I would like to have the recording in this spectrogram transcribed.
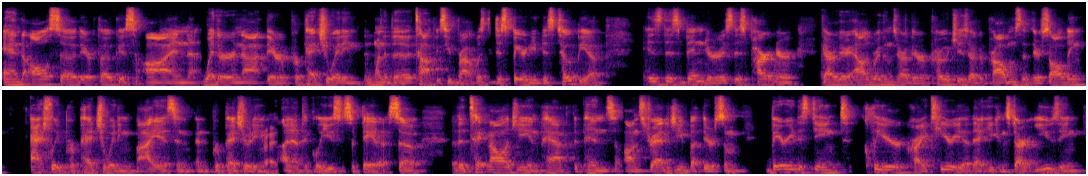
And also their focus on whether or not they're perpetuating one of the topics you brought was disparity dystopia. Is this vendor is this partner are there algorithms are there approaches are there problems that they're solving actually perpetuating bias and, and perpetuating right. unethical uses of data. So the technology and path depends on strategy, but there's some very distinct, clear criteria that you can start using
